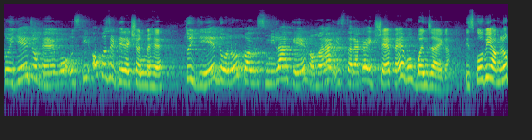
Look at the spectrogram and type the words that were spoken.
तो ये जो है, वो उसकी ऑपोजिट डायरेक्शन में है। तो ये दोनों कर्व्स मिला के हमारा इस तरह का एक शेप है, वो बन जाएगा। इसको भी हम लोग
